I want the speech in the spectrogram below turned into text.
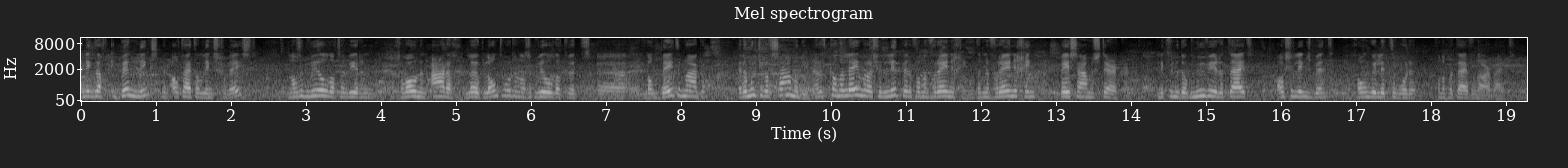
En ik dacht, ik ben links, ik ben altijd al links geweest. En als ik wil dat we weer een, gewoon een aardig, leuk land worden, en als ik wil dat we het, uh, land beter maken, ja, dan moet je dat samen doen. En dat kan alleen maar als je lid bent van een vereniging. Want in een vereniging ben je samen sterker. En ik vind het ook nu weer de tijd, als je links bent, om gewoon weer lid te worden van de Partij van de Arbeid.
